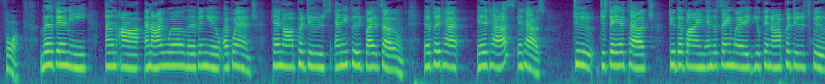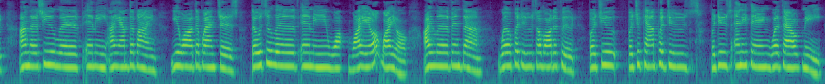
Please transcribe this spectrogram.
4. Live in me, and I, and I will live in you. A branch cannot produce any food by itself. If it, ha- it has, it has to, to stay attached to the vine in the same way you cannot produce fruit unless you live in me. I am the vine. You are the branches. Those who live in me while, while oh, oh? I live in them will produce a lot of food, but you but you can't produce produce anything without me.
